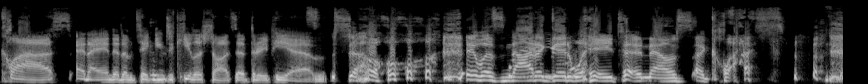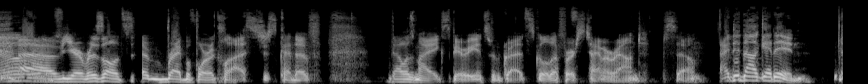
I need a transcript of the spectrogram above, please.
class and i ended up taking tequila shots at 3 p.m so it was not a good way to announce a class No. of your results right before a class just kind of that was my experience with grad school the first time around so i did not get in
